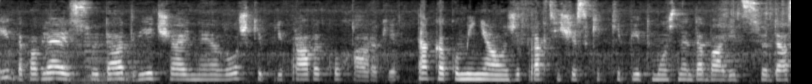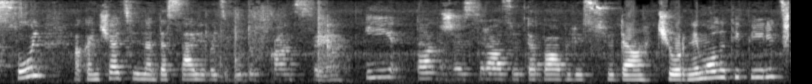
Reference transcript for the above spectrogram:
И добавляю сюда 2 чайные ложки приправы кухарки. Так как у меня уже практически кипит, можно добавить сюда соль. Окончательно досаливать буду в конце. И также сразу добавлю сюда черный молотый перец,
